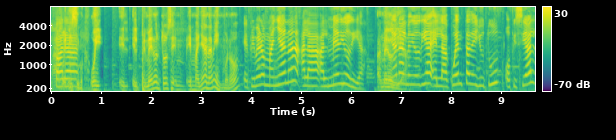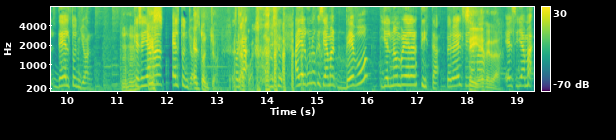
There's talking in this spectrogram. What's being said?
Ah, para- buenísimo. Oye, el, el primero entonces es mañana mismo, ¿no? El primero es mañana a la- al mediodía. Al mañana al mediodía en la cuenta de YouTube oficial de Elton John, que se llama Es Elton John. Elton John. Porque hay algunos que se llaman Bebo y el nombre del artista, pero él se Sí, llama es verdad. él se llama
